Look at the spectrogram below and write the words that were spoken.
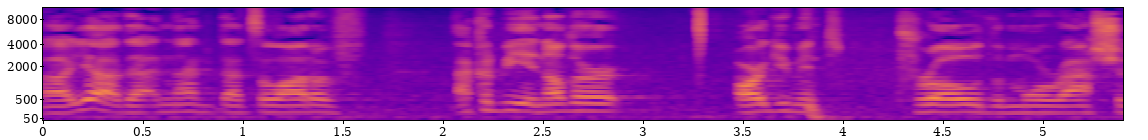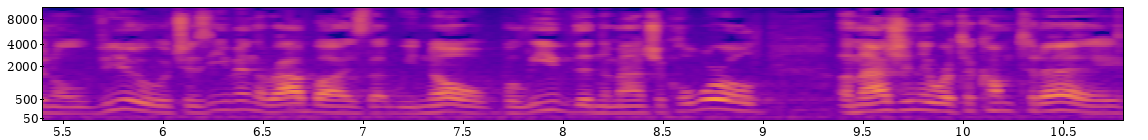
Uh, yeah, that, and that that's a lot of that could be another argument pro the more rational view, which is even the rabbis that we know believed in the magical world. Imagine they were to come today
